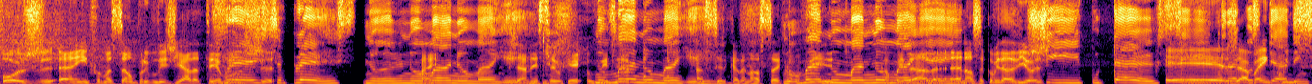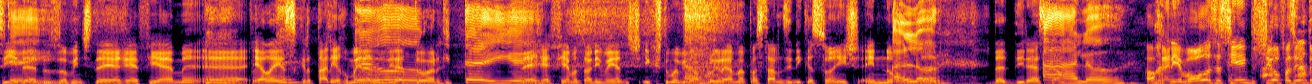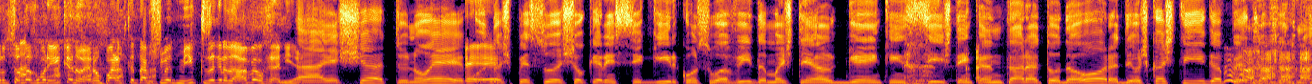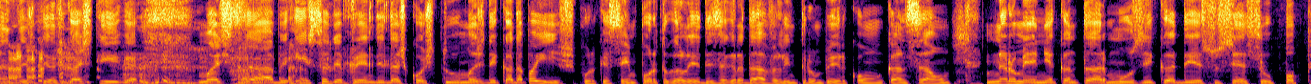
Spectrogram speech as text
Hoje, em informação privilegiada, temos. Bem. Já nem sei o que, é- o que dizer acerca da nossa convi- convidada. A nossa convidada de hoje é já bem conhecida dos ouvintes da RFM. Eh, ela é a secretária romena do diretor da. RFM, António Mendes, e costuma vir ao programa para dar-nos indicações em nome da, da direção. Alô? Oh, Rania Bolas, assim é impossível fazer a introdução da rubrica, não é? Não para de cantar por cima de mim, que desagradável, Rania. Ah, é chato, não é? Quando as pessoas só querem seguir com sua vida, mas tem alguém que insiste em cantar a toda hora, Deus castiga, Pedro Fernandes, Deus castiga. Mas sabe, isso depende das costumes de cada país, porque se em Portugal é desagradável interromper com canção, na Roménia cantar música de sucesso pop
